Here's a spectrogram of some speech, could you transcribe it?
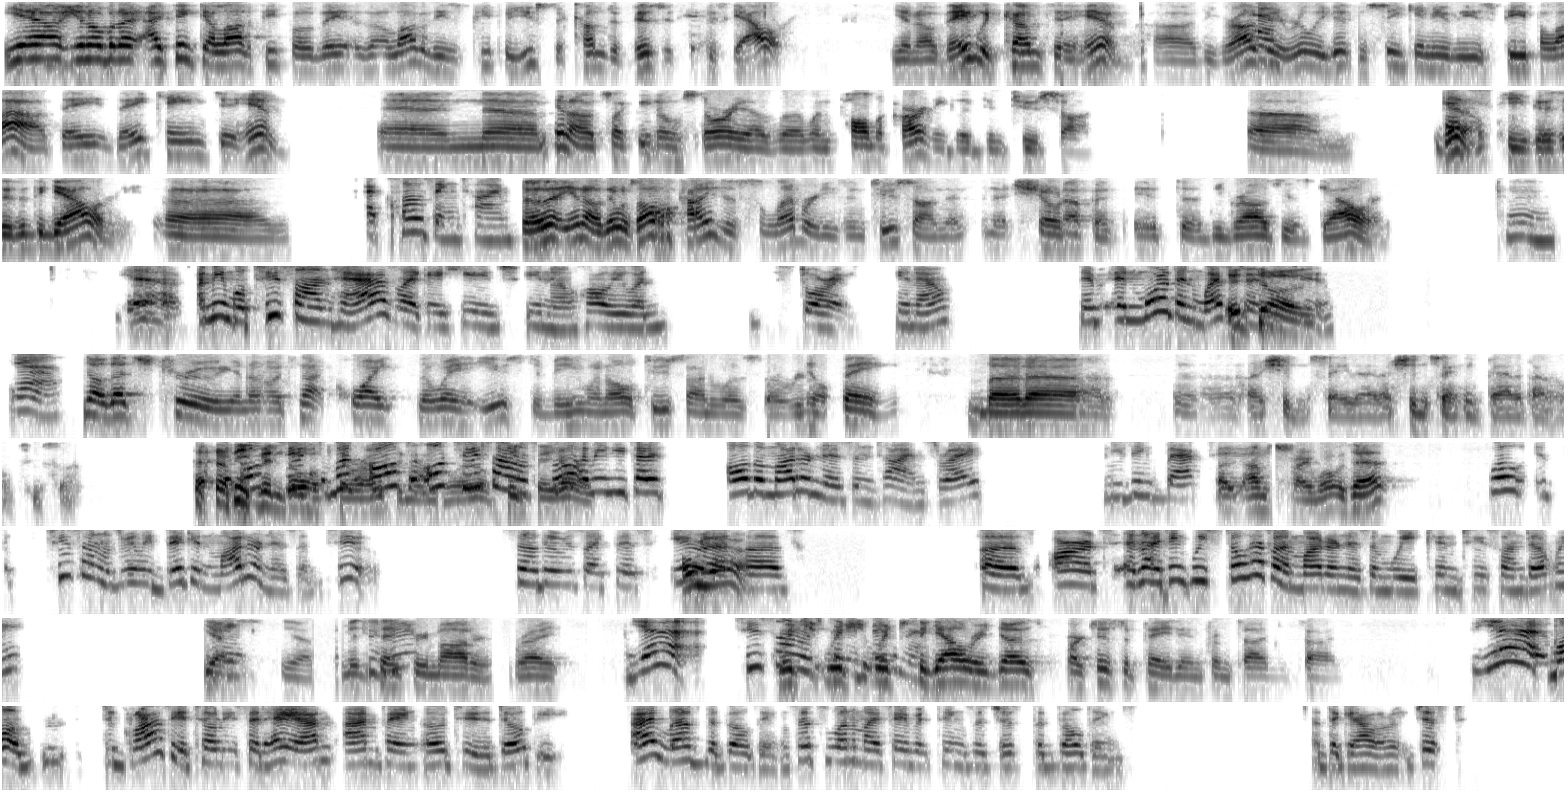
Yeah, you know, but I, I think a lot of people, they, a lot of these people used to come to visit his gallery. You know, they would come to him. Uh, DeGrazia Yeah. really didn't seek any of these people out. They they came to him, and um, you know, it's like the old story of uh, when Paul McCartney lived in Tucson. Um, you know, he visited the gallery. Um at closing time. so that, you know, there was all kinds of celebrities in Tucson that, that showed up at, at uh, DeGrazia's gallery. Mm. Yeah. I mean, well, Tucson has like a huge, you know, Hollywood story, you know? And more than westerns too. Yeah. No, that's true. You know, it's not quite the way it used to be when old Tucson was the real thing. But uh, uh, I shouldn't say that. I shouldn't say anything bad about old Tucson. But old, Tucson, but also old anymore. I don't Tucson was cool. I mean, you got it, all the modernism times, right? When you think back to, I- I'm sorry. What was that? well, Tucson was really big in modernism too. So there was like this Oh, era yeah. of of art, and I think we still have a modernism week in Tucson, don't we? Yes. Yeah. Mm-hmm. Mid-century modern. Right. Yeah, Tucson Which was which pretty big which the gallery does participate in from time to time. Yeah, well, DeGrazia totally said, "Hey, I'm I'm paying ode to Adobe. I love the buildings. That's one of my favorite things is just the buildings at the gallery. Just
